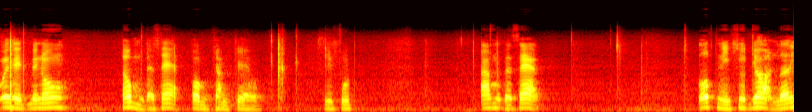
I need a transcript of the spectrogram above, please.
ไม่เห็ดเมนูต้มกระแซ่ต้มจำเจียวซีฟู้ดตำกระแซ่บหนี่สุดยอดเลย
